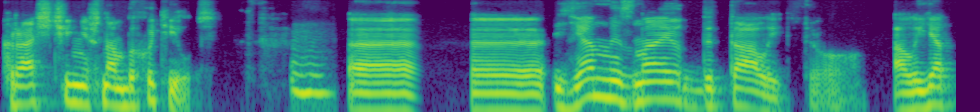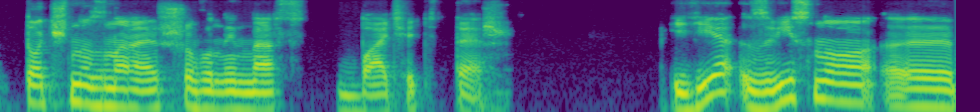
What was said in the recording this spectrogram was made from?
краще, ніж нам би хотілося. Угу. Е, е, я не знаю деталей цього, але я точно знаю, що вони нас бачать теж. І є, звісно, е,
